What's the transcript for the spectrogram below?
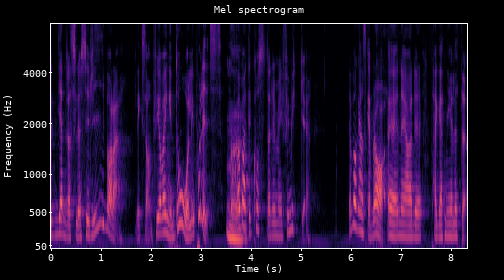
ett jädra slöseri bara. Liksom. För jag var ingen dålig polis. Det var bara att det kostade mig för mycket. Jag var ganska bra eh, när jag hade taggat ner lite.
